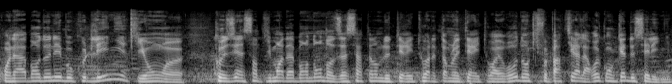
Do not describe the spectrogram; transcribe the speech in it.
qu'on a abandonné beaucoup de lignes qui ont euh, causé un sentiment d'abandon dans un certain nombre de territoires, notamment les territoires ruraux. Donc il faut partir à la reconquête de ces lignes.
